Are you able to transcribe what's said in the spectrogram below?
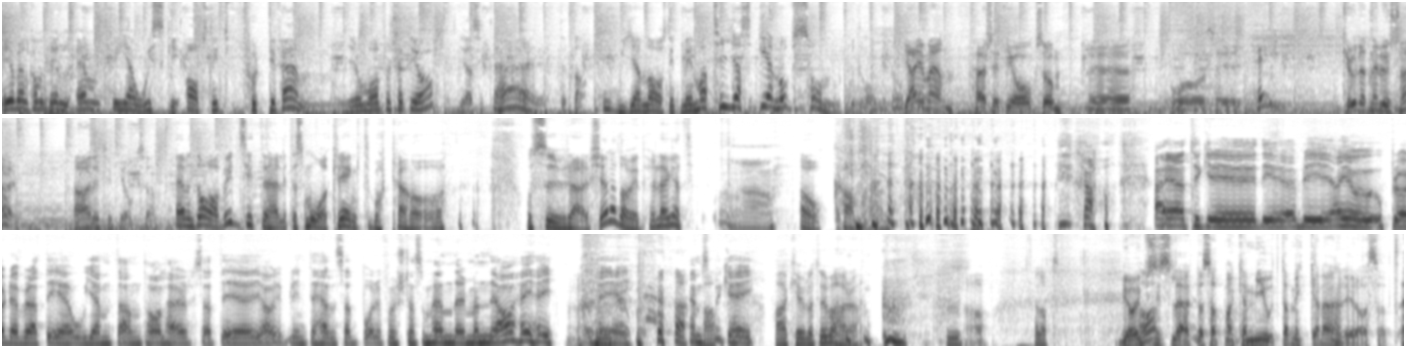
Hej och välkommen till en trea whisky avsnitt 45. Jeroen Wahlfors heter jag. Jag sitter här detta ojämna avsnitt med Mattias Elofsson. God dag, god dag. Jajamän, här sitter jag också eh, och säger hej. Kul att ni lyssnar. Ja, det tycker jag också. Även David sitter här lite småkränkt borta och, och surar. Tjena David, hur är läget? Oh, come on. Ja, jag tycker det, blir, jag är upprörd över att det är ojämnt antal här. Så att det, jag blir inte hälsad på det första som händer. Men ja, hej hej. Hej hej. Hemskt Ja. mycket hej. Ja, kul att du var här då. Ja. Förlåt. Vi har ju Ja. precis lärt oss att man kan muta mickarna här idag. Så att...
